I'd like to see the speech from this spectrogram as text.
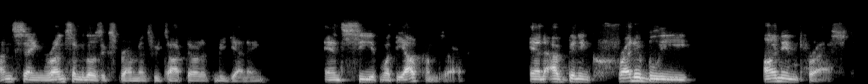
I'm saying run some of those experiments we talked about at the beginning and see what the outcomes are. And I've been incredibly unimpressed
